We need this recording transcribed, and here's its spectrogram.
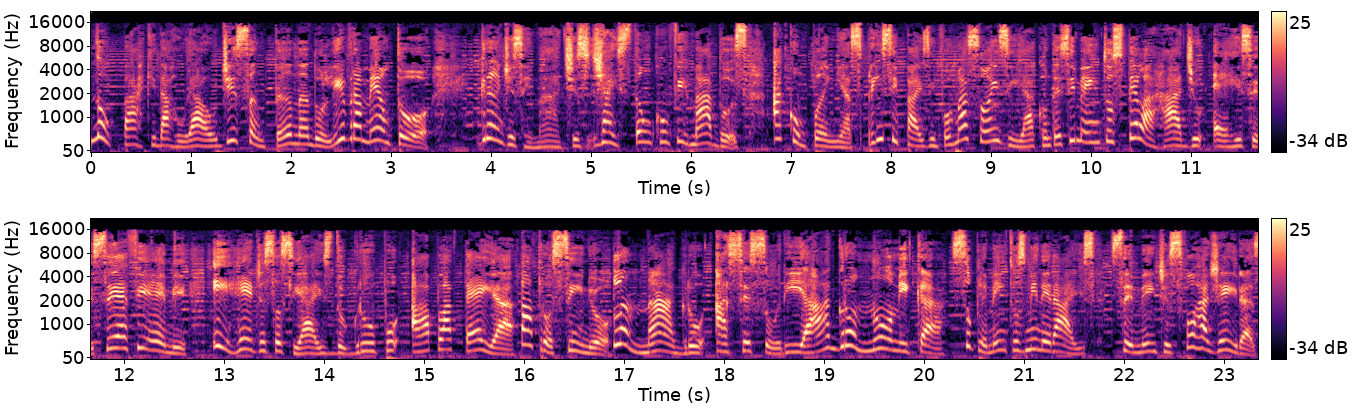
no Parque da Rural de Santana do Livramento. Grandes remates já estão confirmados. Acompanhe as principais informações e acontecimentos pela rádio RCC FM e redes sociais do grupo A Plateia. Patrocínio Planagro, assessoria agronômica, suplementos minerais, sementes forrageiras,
